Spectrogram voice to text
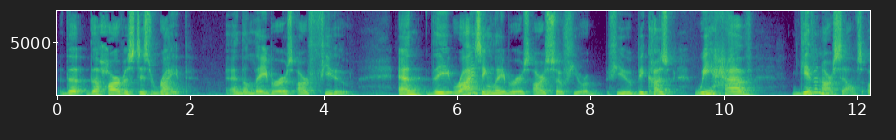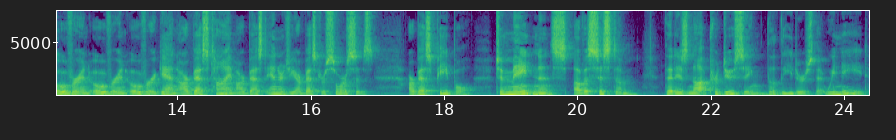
The, the harvest is ripe and the laborers are few. And the rising laborers are so few, few because we have given ourselves over and over and over again our best time, our best energy, our best resources, our best people to maintenance of a system that is not producing the leaders that we need.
